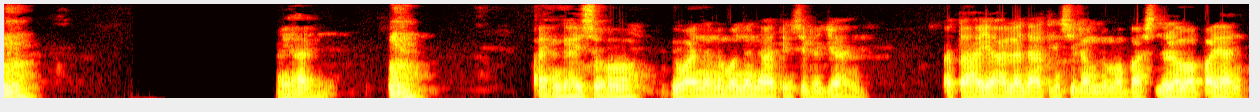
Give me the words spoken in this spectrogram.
Ayan. Ayan guys, so iwanan na muna natin sila dyan. At hayaan lang natin silang lumabas. Dalawa pa yan.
